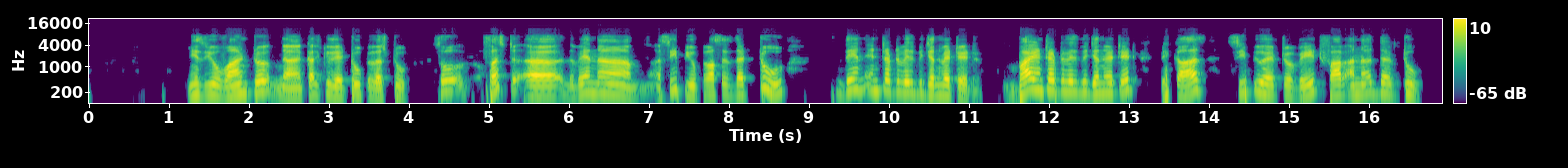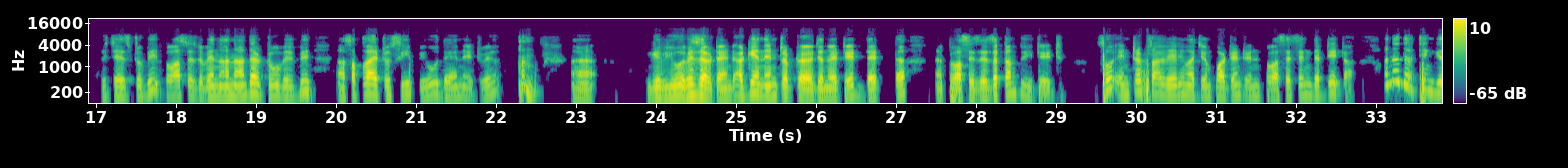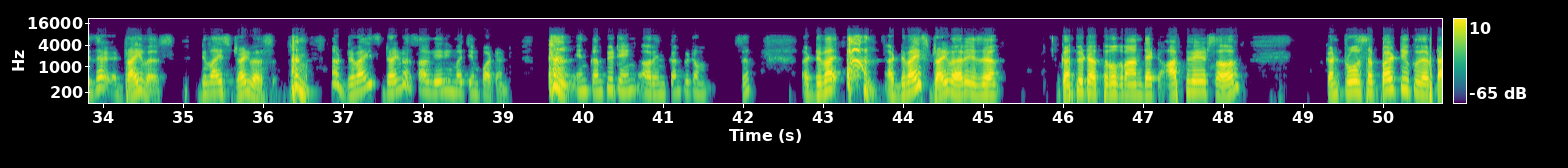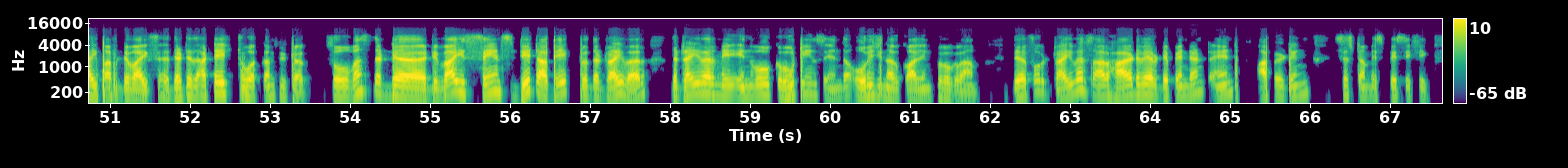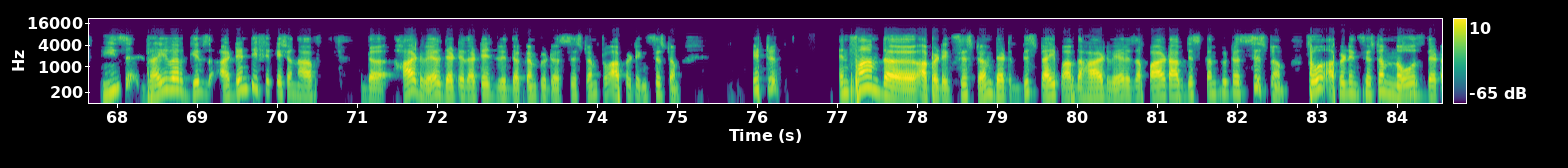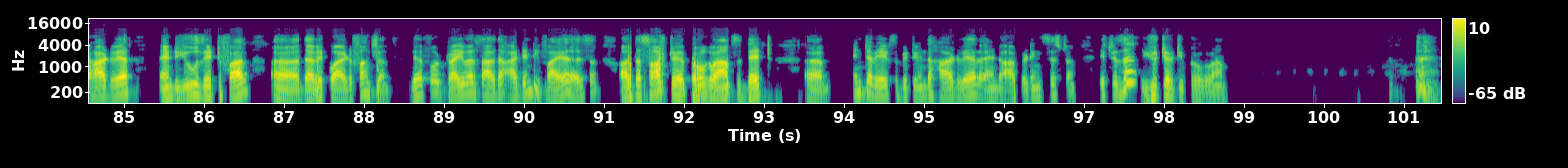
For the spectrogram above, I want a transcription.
means you want to uh, calculate 2 plus 2. So first, uh, when a CPU processes the 2, then interrupt will be generated. Why interrupt will be generated? Because CPU have to wait for another 2 which has to be processed. When another two will be uh, supplied to CPU, then it will uh, give you a result. And again, interrupt uh, generated that the uh, process is completed. So interrupts are very much important in processing the data. Another thing is the drivers, device drivers. now, device drivers are very much important. in computing or in computer, a device, a device driver is a computer program that operates or controls a particular type of device that is attached to a computer. So once the de device sends data back to the driver, the driver may invoke routines in the original calling program. Therefore, drivers are hardware dependent and operating system specific. Means driver gives identification of the hardware that is attached with the computer system to operating system it informed the operating system that this type of the hardware is a part of this computer system. So operating system knows that hardware and use it for uh, the required function. Therefore, drivers are the identifiers of the software programs that uh, interacts between the hardware and operating system. It is a utility program.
